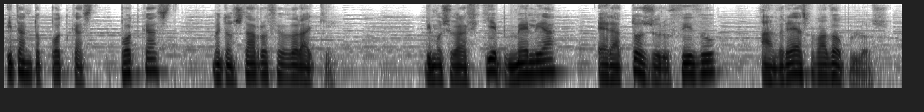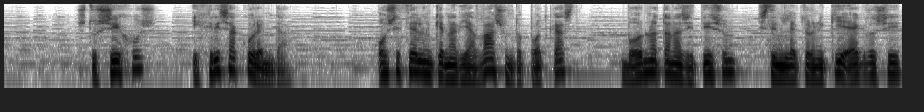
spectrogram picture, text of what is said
Ήταν το podcast podcast με τον Σταύρο Θεοδωράκη. Δημοσιογραφική επιμέλεια Ερατό Ζουρουφίδου Ανδρέας Παπαδόπουλος. Στους ήχους η Χρύσα Κούρεντα. Όσοι θέλουν και να διαβάσουν το podcast μπορούν να το αναζητήσουν στην ηλεκτρονική έκδοση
